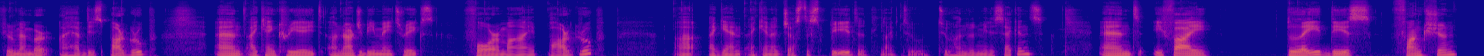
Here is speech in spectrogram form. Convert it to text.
If you remember, I have this par group and I can create an RGB matrix for my par group. Uh, again, I can adjust the speed like to 200 milliseconds. And if I play this function,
